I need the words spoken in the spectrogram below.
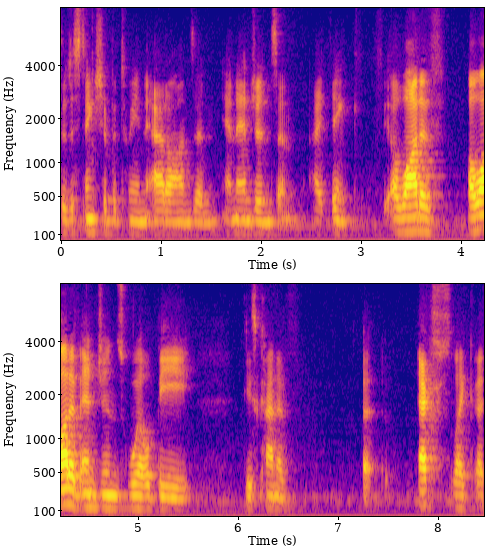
the distinction between add-ons and, and engines and I think a lot of a lot of engines will be these kind of ex like uh,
